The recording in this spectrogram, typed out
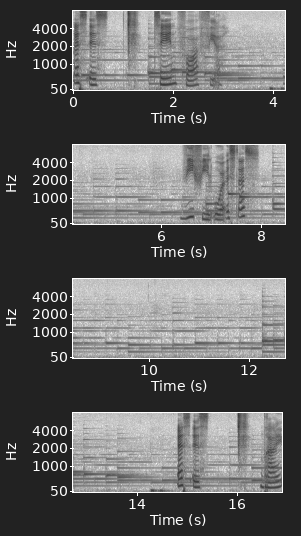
Es ist zehn vor vier. Wie viel Uhr ist es? Es ist 3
